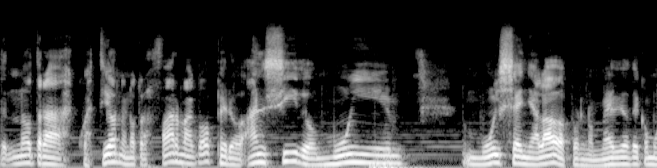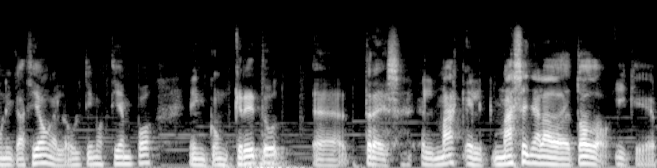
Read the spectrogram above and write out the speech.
en otras cuestiones, en otros fármacos, pero han sido muy, muy señalados por los medios de comunicación en los últimos tiempos, en concreto eh, tres. El más, el más señalado de todo y que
